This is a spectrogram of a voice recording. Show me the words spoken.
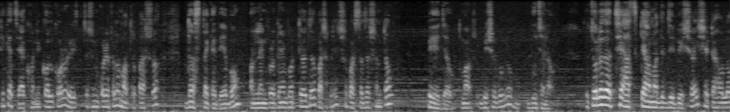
ঠিক আছে? এখনই কল করো রেজিস্ট্রেশন করে ফেলো, মাত্র পাঁচশো দশ টাকা দিয়ে এবং অনলাইন প্রোগ্রামে ভর্তি হয়ে যাও, পাশাপাশি সুপার সাজেশনটাও পেয়ে যাও। তোমার বিষয়গুলো বুঝে নাও। তো চলে যাচ্ছে আজকে আমাদের যে বিষয়, সেটা হলো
